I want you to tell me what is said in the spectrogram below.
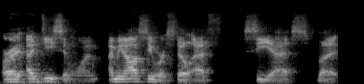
or a, a decent one. I mean, obviously we're still FCS, but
